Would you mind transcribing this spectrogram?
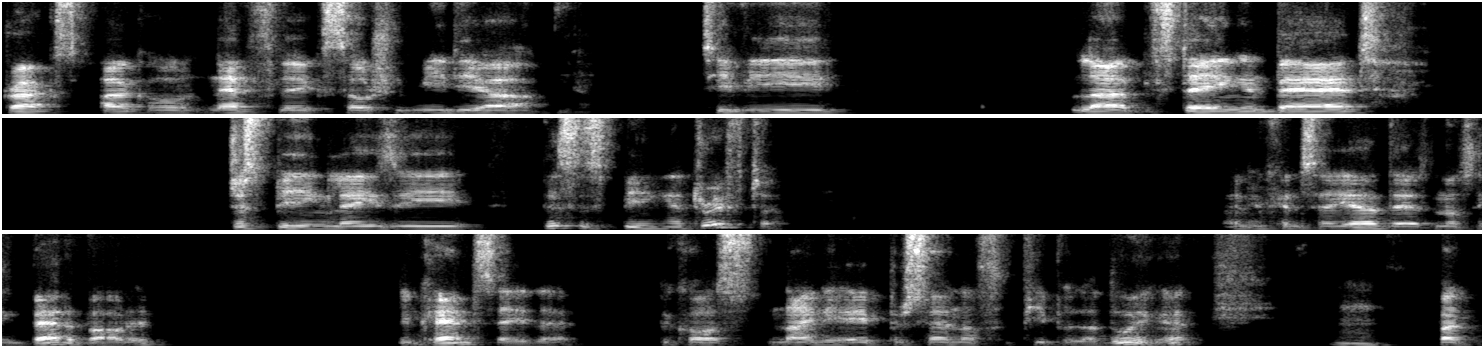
drugs alcohol netflix social media tv like staying in bed just being lazy. This is being a drifter. And you can say yeah there's nothing bad about it. You can't say that because 98% of the people are doing it. Mm. but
